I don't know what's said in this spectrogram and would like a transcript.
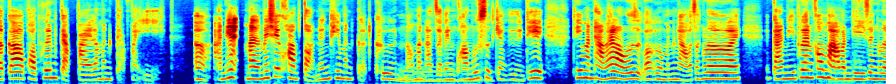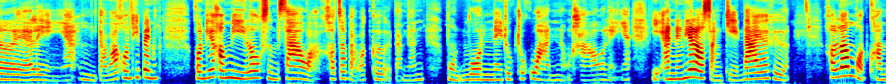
แล้วก็พอเพื่อนกลับไปแล้วมันกลับมาอีกเอออันเนี้ยมันไม่ใช่ความต่อเนื่องที่มันเกิดขึ้นเนาะมันอาจจะเป็นความรู้สึกอย่างอื่นที่ที่มันทำให้เรารู้สึกว่าเออมันเหงาจังเลย การมีเพื่อนเข้ามามันดีจังเลยอะไรอย่างเงี้ยอืมแต่ว่าคนที่เป็นคนที่เขามีโรคซึมเศร้าอะเขาจะแบบว่าเกิดแบบนั้นหมุนวนในทุกๆวันของเขาอะไรเงี้ย อีกอันหนึงที่เราสังเกตได้ก็คือ เขาเริ่มหมดความ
